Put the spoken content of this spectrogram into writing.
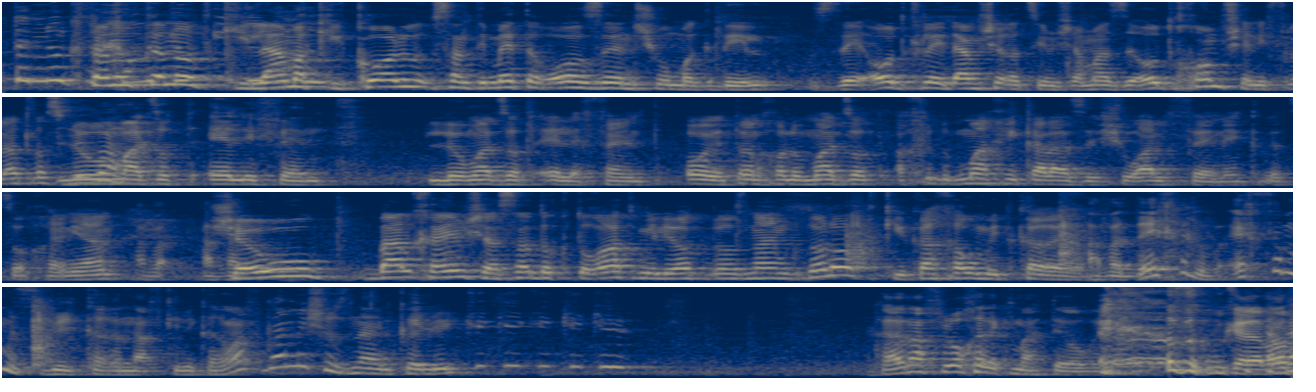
קטנות, קטנות קטנות, כי למה? כי כל סנטימטר אוזן שהוא מגדיל, זה עוד כלי דם שרצים שם, זה עוד חום שנפלט לסביבה. לעומת זאת אליפנט. לעומת זאת אלפנט, או יותר נכון לעומת זאת, הכי- דוגמה הכי קלה זה שועל פנק לצורך העניין, אבל- אבל- שהוא בעל חיים שעשה דוקטורט מלהיות באוזניים גדולות, כי ככה הוא מתקרב. אבל דרך אגב, איך אתה מסביר קרנף? כי לקרנף גם יש אוזניים כאלה. טי, טי, טי, טי, טי. קרנף לא חלק מהתיאוריה. עזוב, קרנף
